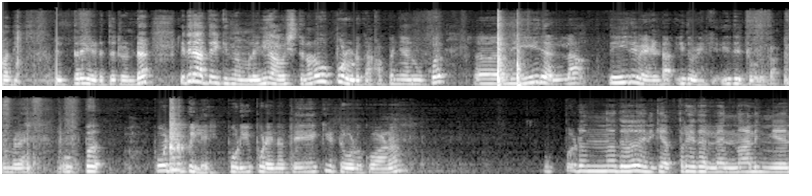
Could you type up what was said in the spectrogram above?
മതി. ഇത്ര എടുത്തിട്ടുണ്ട്. ഇതിനകത്തേക്ക് നമ്മൾ ഇനി ആവശ്യത്തിനുള്ള ഉപ്പ് കൊടുക്കാം. അപ്പൊ ഞാൻ ഉപ്പ് നീരല്ല നീര് വേണ്ട. ഇതൊഴിക്കുക ഇതിട്ട് കൊടുക്കാം. നമ്മുടെ ഉപ്പ് പൊടിയുപ്പില്ലേ? പൊടിയുപ്പ് ഇതിനകത്തേക്ക് ഇട്ട് കൊടുക്കുവാണ്. ഉപ്പിടുന്നത് എനിക്ക് അത്ര ഇതല്ല. എന്നാലും ഞാൻ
